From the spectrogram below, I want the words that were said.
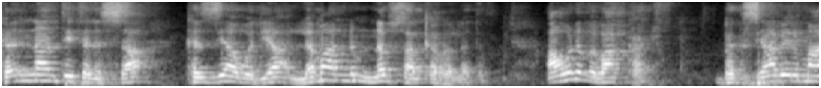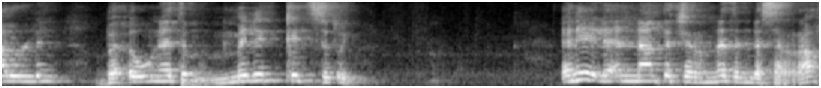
ከእናንተ የተነሳ ከዚያ ወዲያ ለማንም ነፍስ አልቀረለትም። አሁንም እባካችሁ በእግዚአብሔር ማሉልኝ፣ በእውነትም ምልክት ስጡኝ። እኔ ለእናንተ ቸርነት እንደሰራሁ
